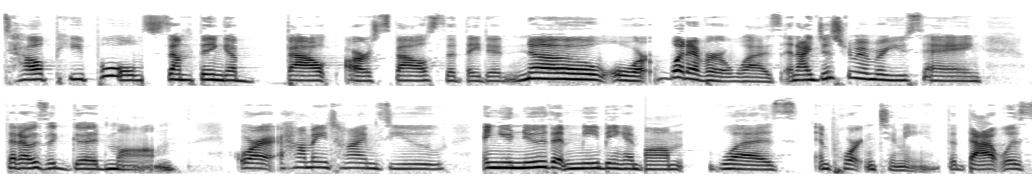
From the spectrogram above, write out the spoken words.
tell people something about our spouse that they didn't know or whatever it was. And I just remember you saying that I was a good mom or how many times you and you knew that me being a mom was important to me that that was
